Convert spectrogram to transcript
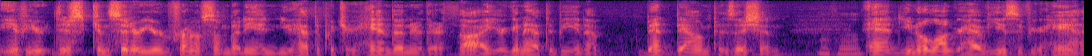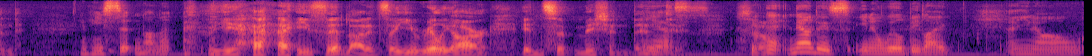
if you just consider you're in front of somebody and you have to put your hand under their thigh, you're going to have to be in a bent down position mm-hmm. and you no longer have use of your hand. And he's sitting on it. yeah, he's sitting on it. So you really are in submission then. Yes. To, so and nowadays, you know, we'll be like, you know,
